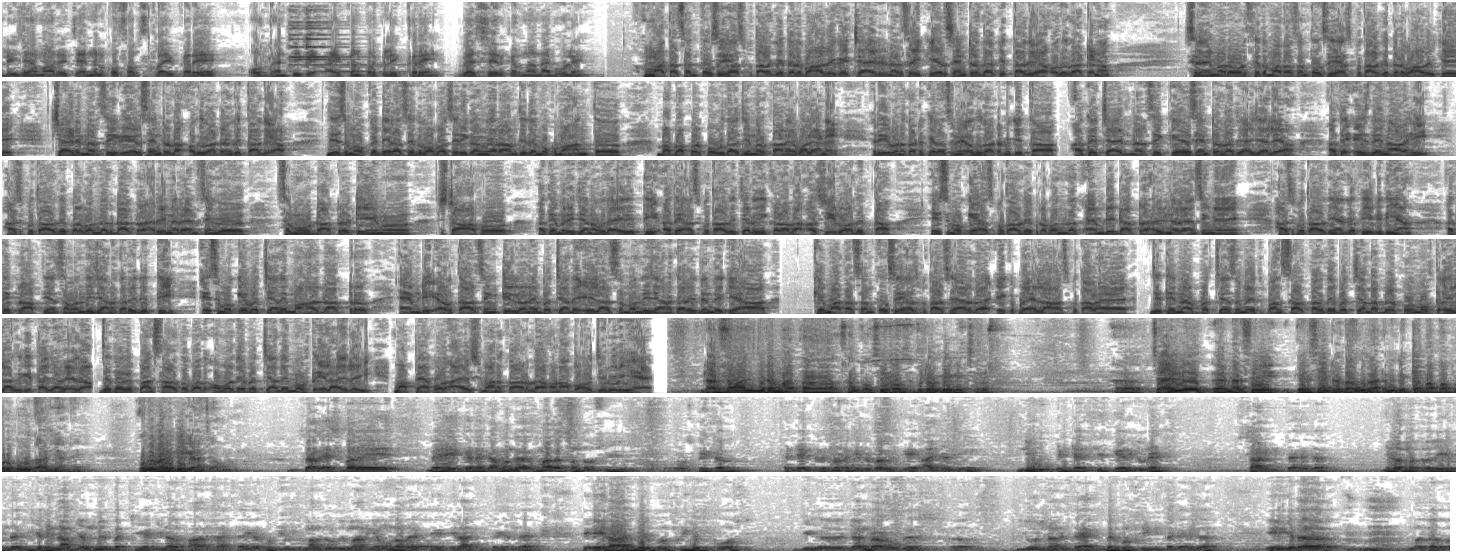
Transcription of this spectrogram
Please हमारे channel को subscribe करें और घंटी के आइकन पर क्लिक करें। व शेयर करना न भूलें। माता संतोषी अस्पताल के दरबहावे के चाइल्ड नर्सरी केयर सेंटर का किया गया उद्घाटन। सिनेमा रोड स्थित माता संतोषी अस्पताल के दरबहा विखे चाइल्ड नर्सरी केयर सेंटर का उद्घाटन किया गया। ਜਿਸ ਮੌਕੇ ਡੇਰਾ ਸਿੱਧ ਬਾਬਾ ਸ੍ਰੀ ਗੰਗਾ ਰਾਮ ਜੀ ਦੇ ਮੁੱਖ ਮਹੰਤ ਬਾਬਾ ਪ੍ਰਪੋਲਦਾਸ ਜੀ ਮਲਕਾਣੇ ਵਾਲਿਆਂ ਨੇ ਰੀਬਨ ਕੱਟ ਕੇ ਰਸਮੀ ਉਦਘਾਟਨ ਕੀਤਾ ਅਤੇ ਚਾਈਲਡ ਨਰਸਰੀ ਕੇਅਰ ਸੈਂਟਰ ਦਾ ਜਾਇਜ਼ਾ ਲਿਆ ਅਤੇ ਇਸ ਦੇ ਨਾਲ ਹੀ ਹਸਪਤਾਲ ਦੇ ਪ੍ਰਬੰਧਕ ਡਾਕਟਰ ਹਰੀ ਨਾਰਾਇਣ ਸਿੰਘ, ਸਮੂਹ ਡਾਕਟਰ ਟੀਮ, ਸਟਾਫ ਅਤੇ ਮਰੀਜ਼ਾਂ ਨੂੰ ਵਧਾਈ ਦਿੱਤੀ ਅਤੇ ਹਸਪਤਾਲ ਦੀ ਚੜ੍ਹਦੀ ਕਲਾ ਦਾ ਆਸ਼ੀਰਵਾਦ ਦਿੱਤਾ। ਇਸ ਮੌਕੇ ਹਸਪਤਾਲ ਦੇ ਪ੍ਰਬੰਧਕ ਐਮਡੀ ਡਾਕਟਰ ਹਰੀ ਨਾਰਾਇਣ ਸਿੰਘ ਨੇ ਹਸਪਤਾਲ ਦੀਆਂ ਗਤੀਵਿਧੀਆਂ ਅਤੇ ਪ੍ਰਾਪਤੀਆਂ ਸੰਬੰਧੀ ਜਾਣਕਾਰੀ ਦਿੱਤੀ। ਇਸ ਮੌਕੇ ਬੱਚਿਆਂ ਦੇ ਮਾਹਰ ਡਾਕਟਰ ਐਮਡੀ ਅਵਤਾਰ ਸਿੰਘ ਢਿੱਲੋਂ ਨੇ ਬੱਚਿਆਂ ਦੇ ਇਲਾਜ ਸੰਬੰਧੀ ਜਾਣਕਾਰੀ ਦਿੰਦੇ ਕਿਹਾ ਕਿ ਮਾਤਾ ਸੰਤੋਸ਼ੀ ਹਸਪਤਾਲ ਸ਼ਹਿਰ ਦਾ ਇੱਕ ਪਹਿਲਾ ਹਸਪਤਾਲ ਹੈ, ਜਿੱਥੇ ਨਵ ਬੱਚਿਆਂ ਸਮੇਤ 5 ਸਾਲ ਤੱਕ ਦੇ ਬੱਚਿਆਂ ਦਾ ਬਿਲਕੁਲ ਮੁਫਤ ਇਲਾਜ ਕੀਤਾ ਜਾਵੇਗਾ। ਜਦੋਂ ਕਿ 5 ਸਾਲ ਤੋਂ ਵੱਧ ਉਮਰ ਦੇ ਬੱਚਿਆਂ ਦੇ ਮੁਫਤ ਇਲਾਜ ਲਈ ਮਾਪਿਆਂ ਕੋਲ ਆਯੁਸ਼ਮਾਨ ਕਾਰਡ ਦਾ ਹੋਣਾ ਬਹੁਤ ਜ਼ਰੂਰੀ ਹੈ। ਡਾਕਟਰ ਸਾਹਿਬ, ਜਿਹੜਾ ਮਾਤਾ ਸੰਤੋਸ਼ੀ ਹਸਪਤਾਲ ਦੇ ਵਿੱਚ ਚਾਈਲਡ ਨਰਸਰੀ ਕੇਅਰ ਸੈਂਟਰ ਦਾ ਉਦਘਾਟਨ ਕੀਤਾ, ਬਾਬਾ ਪ੍ਰਭੂ ਦਾਜੀਆਂ ਨੇ। ਉਹਦੇ ਬਾਰੇ ਕੀ ਕਹਿਣਾ ਚਾਹੋਗੇ? ਸਰ, ਇਸ ਬਾਰੇ ਮੈਂ ਕਹਿਣਾ ਚਾਹਾਂਗਾ, ਮਾਤਾ ਸੰਤੋਸ਼ੀ ਹਸਪੀਟਲ ਡੈਂਟਲ ਉਹਨਾਂ ਨੇ ਵਿਖੇ ਅੱਜ ਅਸੀਂ new intensive care unit start ਕੀਤਾ ਹੈਗਾ। ਜਿਹਦਾ ਮਤਲਬ ਇਹ ਹੁੰਦਾ ਕਿ ਜਿਹੜੇ ਨਵਜੰਮੇ ਬੱਚੇ ਆ ਜਿਨ੍ਹਾਂ ਦਾ ਭਾਰ ਘੱਟ ਹੈ ਜਾਂ ਕੋਈ ਜਮਾਂਦਰੂ ਬਿਮਾਰੀਆਂ ਉਹਨਾਂ ਦਾ ਇੱਥੇ ਇਲਾਜ ਕੀਤਾ ਜਾਂਦਾ ਹੈ। ਤੇ ਇਹ ਇਲਾਜ ਬਿਲਕੁਲ ਫ੍ਰੀ ਆਫ ਕੋਸਟ ਜਨ ਆਰੋਗਿਆ ਯੋਜਨਾ ਦੇ ਤਹਿਤ ਬਿਲਕੁਲ ਫ੍ਰੀ ਕੀਤਾ ਜਾਏਗਾ। ਇਹ ਜਿਹੜਾ ਮਤਲਬ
